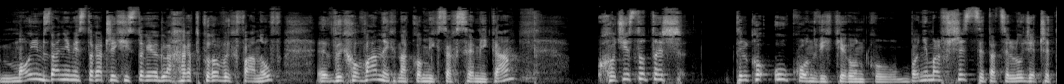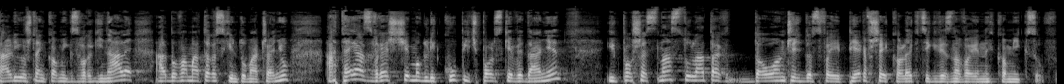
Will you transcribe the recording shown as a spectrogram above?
Moim zdaniem jest to raczej historia dla hardkorowych fanów, wychowanych na komiksach Semika, choć jest to też tylko ukłon w ich kierunku, bo niemal wszyscy tacy ludzie czytali już ten komiks w oryginale albo w amatorskim tłumaczeniu, a teraz wreszcie mogli kupić polskie wydanie i po 16 latach dołączyć do swojej pierwszej kolekcji gwiezdnowojennych komiksów.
